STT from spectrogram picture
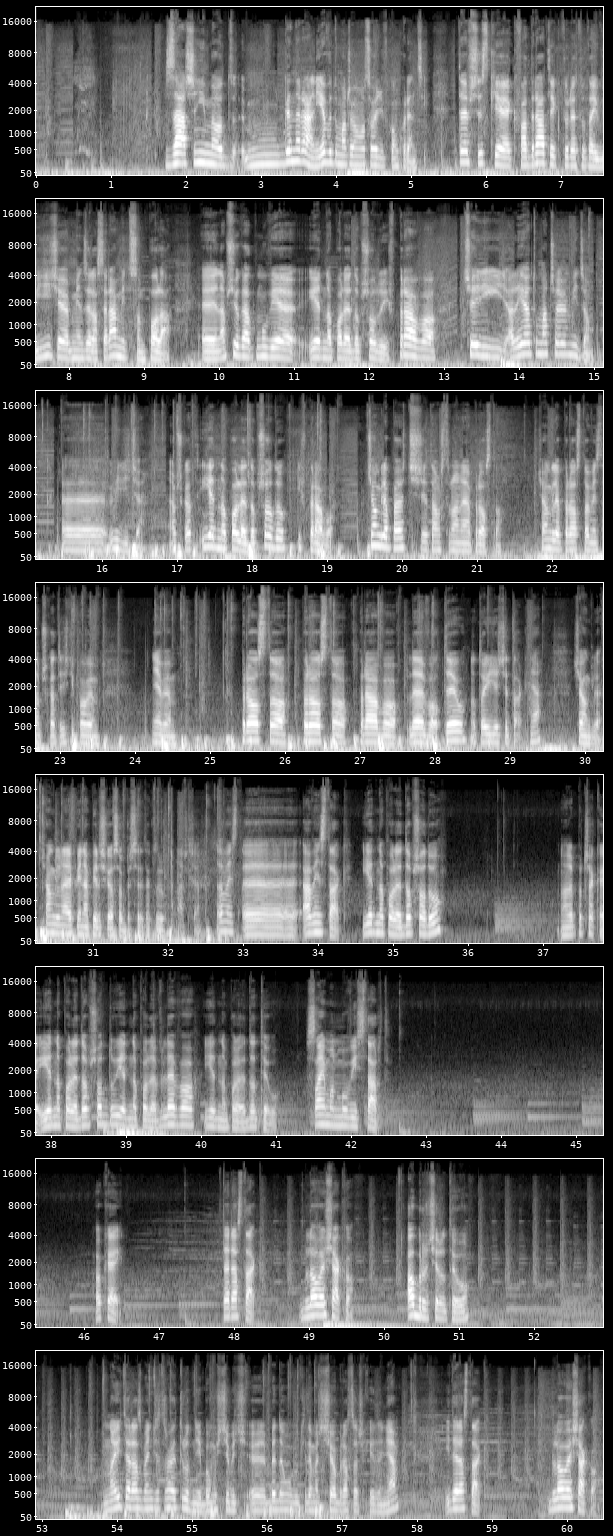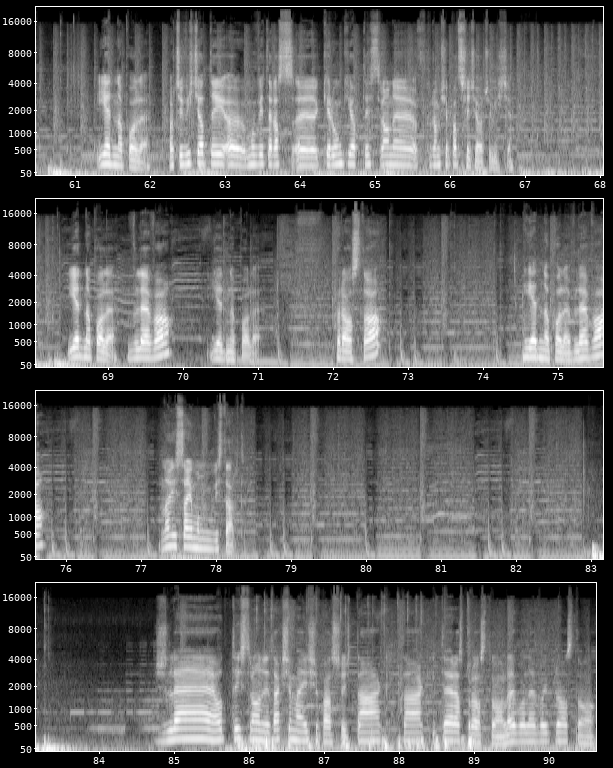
Zacznijmy od. mm, Generalnie, ja wytłumaczę wam o co chodzi w konkurencji. Te wszystkie kwadraty, które tutaj widzicie między laserami, to są pola. E, na przykład mówię jedno pole do przodu i w prawo, czyli. Ale ja tłumaczę widzom. E, widzicie. Na przykład jedno pole do przodu i w prawo. Ciągle patrzcie tam w stronę prosto. Ciągle prosto, więc na przykład jeśli powiem, nie wiem, prosto, prosto, prawo, lewo, tył, no to idziecie tak, nie? Ciągle, ciągle najlepiej na pierwszej osobie sobie tak zrób. 15. No więc, e, a więc tak, jedno pole do przodu. No ale poczekaj, jedno pole do przodu, jedno pole w lewo, jedno pole do tyłu. Simon mówi start. Okej. Teraz tak. Blowłeś jako. Obróć się do tyłu. No i teraz będzie trochę trudniej, bo musicie być. Yy, będę mówił, kiedy macie się obracać, kiedy nie. I teraz tak. Blowę siako. Jedno pole. Oczywiście od tej. e, mówię teraz e, kierunki od tej strony, w którą się patrzycie, oczywiście. Jedno pole w lewo, jedno pole prosto. Jedno pole w lewo. No i Simon mówi start. Źle, od tej strony, tak się ma się patrzeć. Tak, tak, i teraz prosto. Lewo, lewo i prosto.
